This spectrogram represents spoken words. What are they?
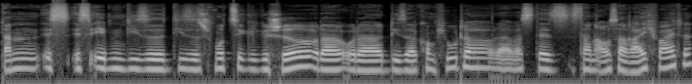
Dann ist, ist eben diese, dieses schmutzige Geschirr oder, oder dieser Computer oder was, der ist dann außer Reichweite.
